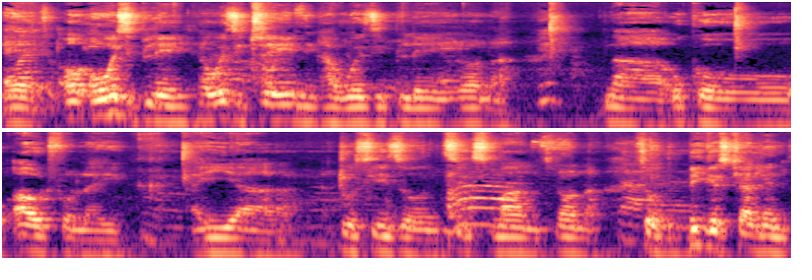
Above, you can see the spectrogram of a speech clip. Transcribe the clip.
Eh, hau- play. hauwezi hauwezi train hauwezi play. unaona? Na uko out for like a year two seasons six months unaona? So the biggest challenge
